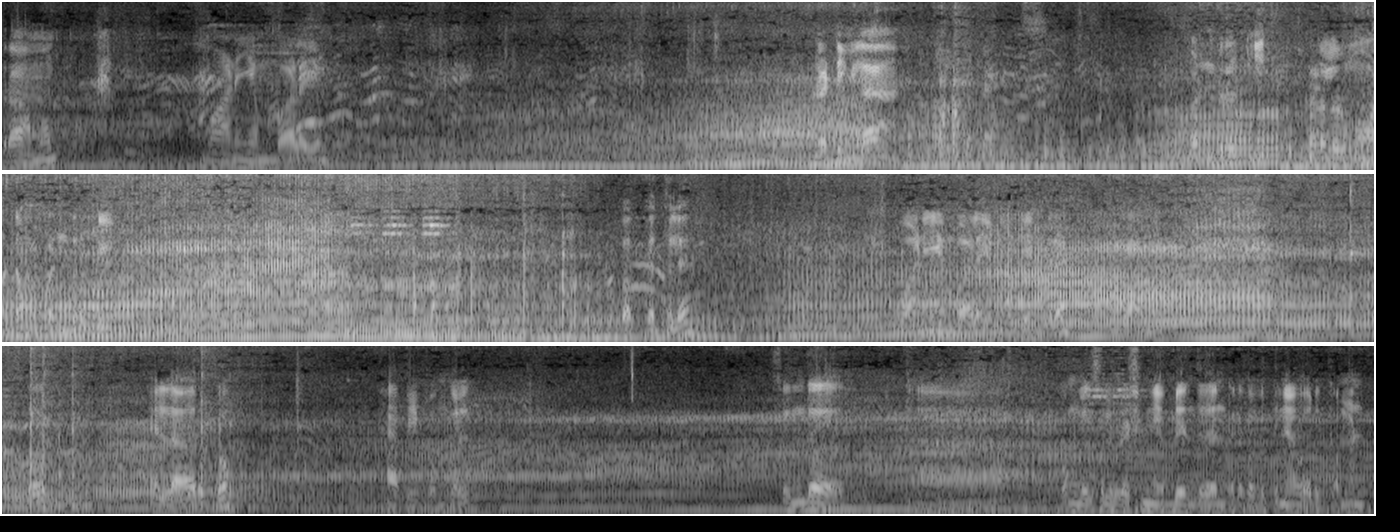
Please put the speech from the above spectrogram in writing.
கிராமம் வாணியம்பாளையம் கேட்டிங்களா? பண்ருட்டி கடலூர் மாவட்டம் பண்ருட்டி பக்கத்தில் வாணியம்பாளையம் அப்படின்ற கிராமம். ஸோ எல்லாருக்கும் ஹாப்பி பொங்கல். ஸோ இந்த பொங்கல் செலிப்ரேஷன் எப்படி இருந்ததுன்றதை பற்றின ஒரு கமெண்ட்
